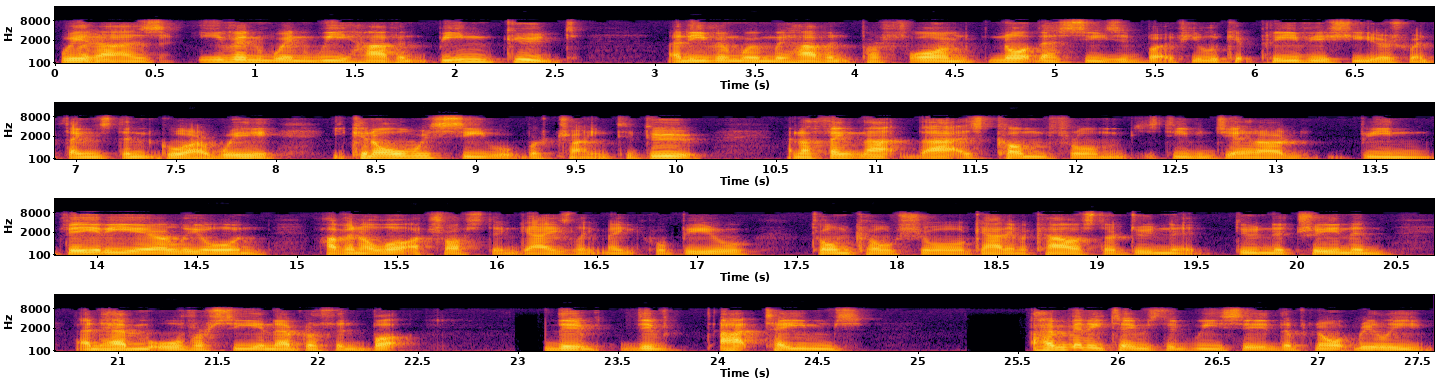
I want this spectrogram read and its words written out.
Whereas even when we haven't been good, and even when we haven't performed, not this season, but if you look at previous years when things didn't go our way, you can always see what we're trying to do. And I think that that has come from Steven Gerrard being very early on having a lot of trust in guys like Michael Beale, Tom Culshaw, Gary McAllister doing the doing the training and him overseeing everything. But they've they've at times how many times did we say they've not really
